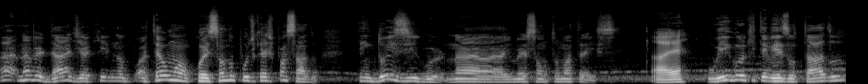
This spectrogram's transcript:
Ah, na verdade, aqui no- até uma correção do podcast passado. Tem dois Igor na imersão turma 3. Ah, é? O Igor que teve resultado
